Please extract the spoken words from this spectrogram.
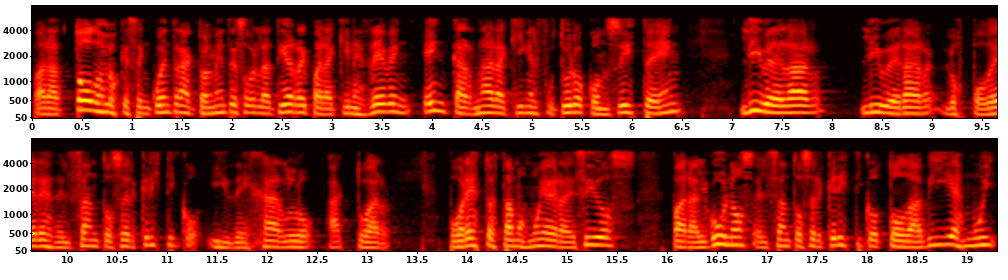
para todos los que se encuentran actualmente sobre la Tierra y para quienes deben encarnar aquí en el futuro consiste en liberar liberar los poderes del santo ser crístico y dejarlo actuar. Por esto estamos muy agradecidos. Para algunos el santo ser crístico todavía es muy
